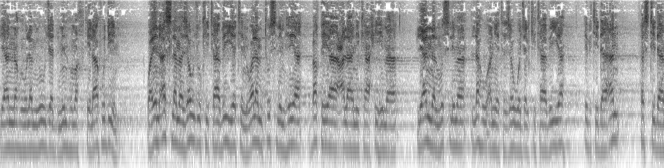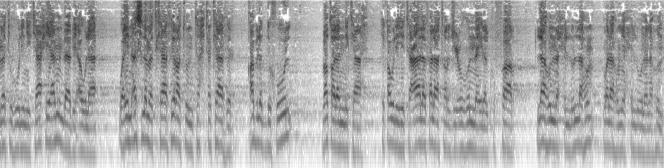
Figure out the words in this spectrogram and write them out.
لأنه لم يوجد منهما اختلاف دين. وإن أسلم زوج كتابية ولم تسلم هي بقيا على نكاحهما لأن المسلم له أن يتزوج الكتابية ابتداء فاستدامته لنكاحها من باب أولى. وإن أسلمت كافرة تحت كافر قبل الدخول بطل النكاح. لقوله تعالى فلا ترجعوهن إلى الكفار لا هن حل لهم ولا هم يحلون لهن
